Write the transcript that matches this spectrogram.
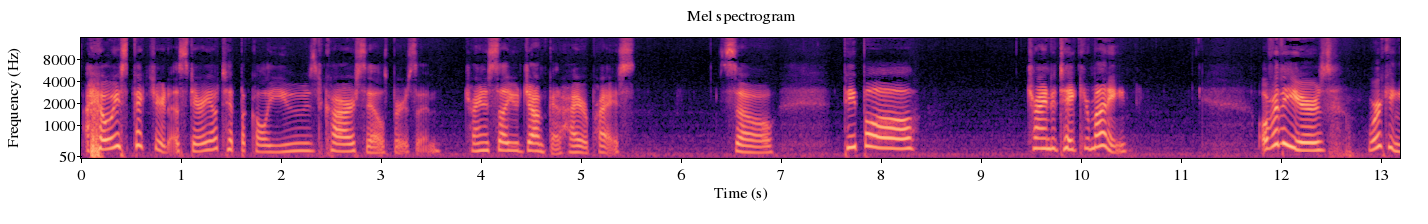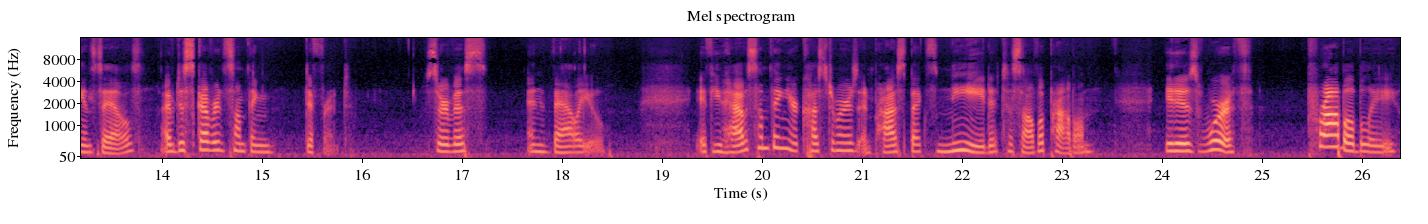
I always pictured a stereotypical used car salesperson trying to sell you junk at a higher price. So, people trying to take your money over the years, working in sales, I've discovered something different service and value. If you have something your customers and prospects need to solve a problem, it is worth probably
